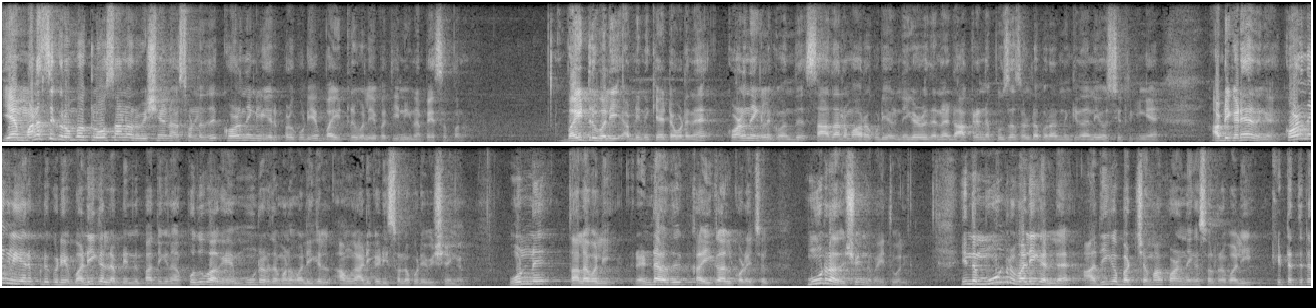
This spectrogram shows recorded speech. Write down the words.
என் மனசுக்கு ரொம்ப க்ளோஸான ஒரு விஷயம் நான் சொன்னது குழந்தைங்களுக்கு ஏற்படக்கூடிய வயிற்று வலியை பற்றி இன்றைக்கி நான் பேச போகிறேன் வயிற்று வலி அப்படின்னு கேட்ட உடனே குழந்தைங்களுக்கு வந்து சாதாரணமாக வரக்கூடிய ஒரு நிகழ்வு தானே டாக்டர் என்ன புதுசாக சொல்லிட்டு போகிறாருன்னு தானே யோசிச்சுட்டு இருக்கீங்க. அப்படி கிடையாதுங்க. குழந்தைங்களுக்கு ஏற்படக்கூடிய வலிகள் அப்படின்னு பார்த்தீங்கன்னா பொதுவாகவே மூன்று விதமான வலிகள் அவங்க அடிக்கடி சொல்லக்கூடிய விஷயங்கள். ஒன்று தலைவலி ரெண்டாவது கை கால் குடைச்சல் மூன்றாவது விஷயம் இந்த வயிற்று வலி. இந்த மூன்று வழிகளில் அதிகபட்சமாக குழந்தைங்க சொல்கிற வழி கிட்டத்தட்ட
